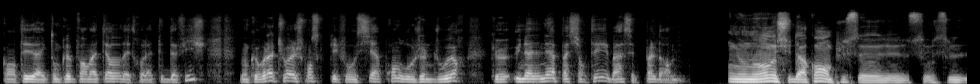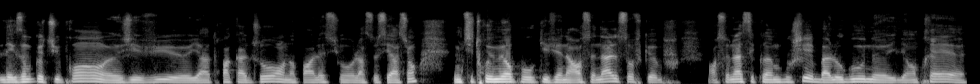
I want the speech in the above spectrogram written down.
quand tu avec ton club formateur d'être la tête d'affiche. Donc euh, voilà, tu vois, je pense qu'il faut aussi apprendre aux jeunes joueurs qu'une année à patienter, bah, c'est pas le drame. Non, non, mais je suis d'accord. En plus, euh, l'exemple que tu prends, euh, j'ai vu euh, il y a 3-4 jours, on en parlait sur l'association, une petite rumeur pour qu'ils viennent à Arsenal, sauf que Arsenal, c'est quand même bouché. Balogun, il est en prêt,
